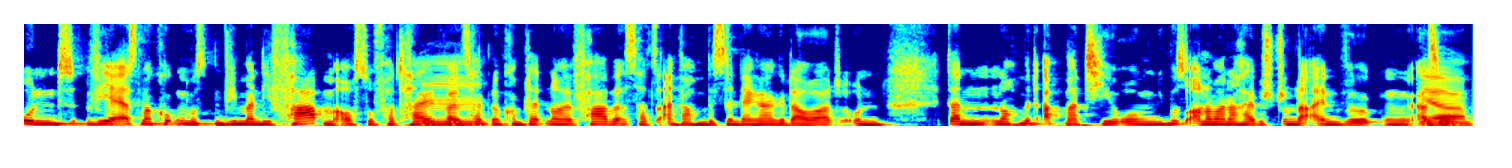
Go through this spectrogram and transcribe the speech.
und wir erstmal gucken mussten, wie man die Farben auch so verteilt, Mhm. weil es halt eine komplett neue Farbe ist, hat es einfach ein bisschen länger gedauert. Und dann noch mit Abmattierung, die muss auch noch mal eine halbe Stunde einwirken. Also ja.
